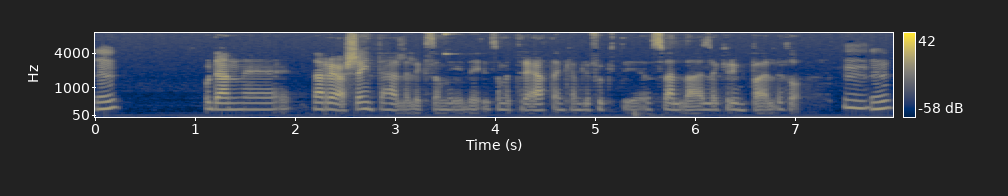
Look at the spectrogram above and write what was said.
Mm. Och den, eh, den rör sig inte heller liksom i, som ett trä att den kan bli fuktig och svälla eller krympa eller så. Mm. Mm.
